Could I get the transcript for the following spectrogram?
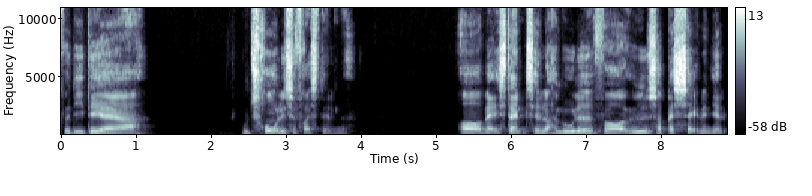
Fordi det er utrolig tilfredsstillende at være i stand til at have mulighed for at yde så basal en hjælp,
